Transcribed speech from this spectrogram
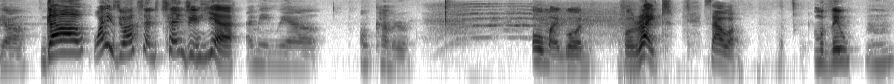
Yeah, girl why is your accent changing here I mean we are on camera. oh my god all right sawa mudheu Mhm.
